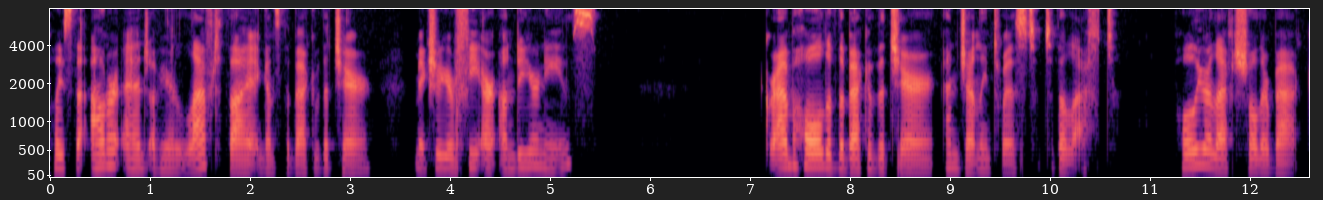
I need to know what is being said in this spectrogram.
Place the outer edge of your left thigh against the back of the chair. Make sure your feet are under your knees. Grab hold of the back of the chair and gently twist to the left. Pull your left shoulder back.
